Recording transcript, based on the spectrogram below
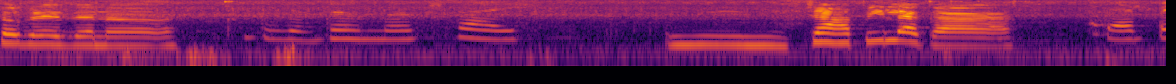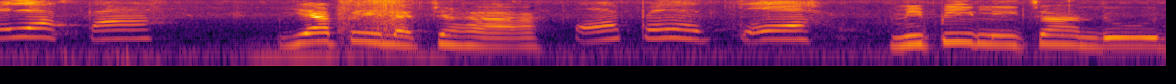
सगळेजण. चहा पिला का? या पेला चहा. मी पिली चहा दूध.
